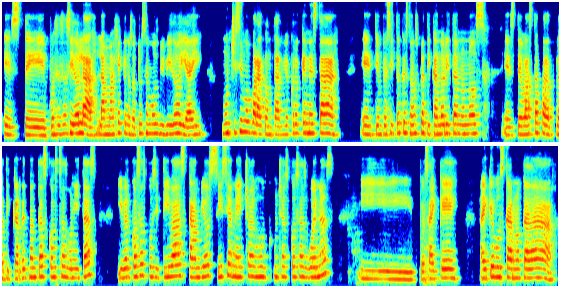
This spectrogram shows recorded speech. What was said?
este, pues esa ha sido la, la magia que nosotros hemos vivido y hay muchísimo para contar. Yo creo que en esta eh, tiempecito que estamos platicando ahorita no nos este, basta para platicar de tantas cosas bonitas y ver cosas positivas, cambios, sí se han hecho, hay muchas cosas buenas y pues hay que, hay que buscar. Cada,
